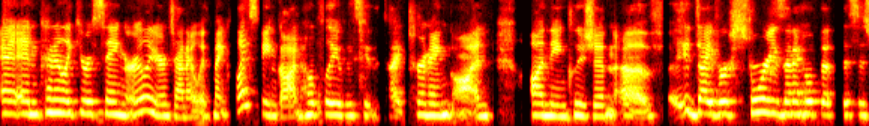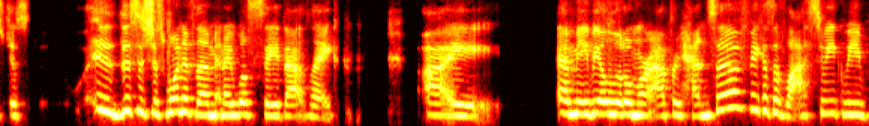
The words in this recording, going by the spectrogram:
and, and kind of like you were saying earlier, Jenna, with Mike Fleiss being gone, hopefully we see the tide turning on on the inclusion of uh, diverse stories. And I hope that this is just uh, this is just one of them. And I will say that like I am maybe a little more apprehensive because of last week. We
